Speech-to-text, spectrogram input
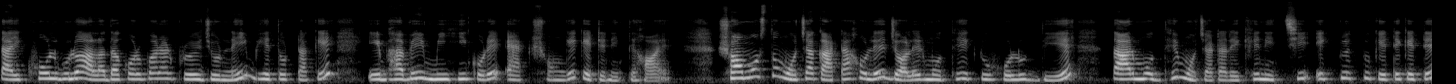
তাই খোলগুলো আলাদা করবার আর প্রয়োজন নেই, ভেতরটাকে এভাবে মিহি করে একসঙ্গে কেটে নিতে হয়। সমস্ত মোচা কাটা হলে জলের মধ্যে একটু হলুদ দিয়ে তার মধ্যে মোচাটা রেখে নিচ্ছি, একটু একটু কেটে কেটে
